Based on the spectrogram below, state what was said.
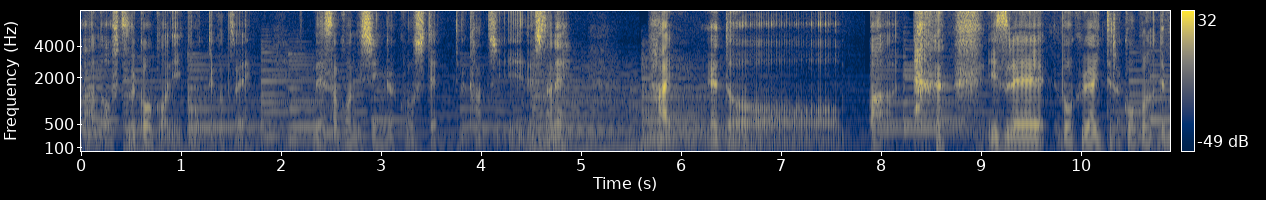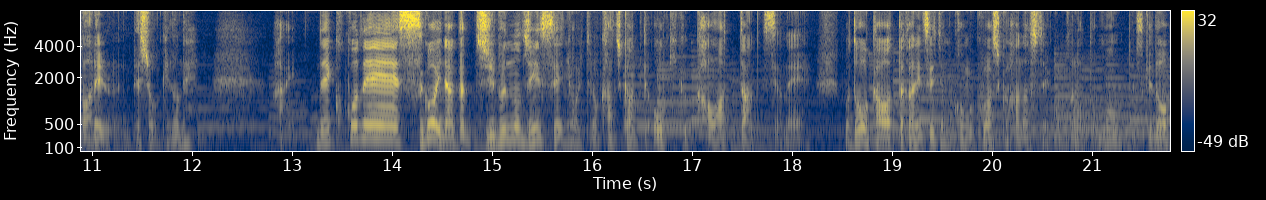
あの、普通高校に行こうっていうことで、で、そこに進学をしてっていう感じでしたね。はい。えっと、まあ いずれ僕が行ってた高校なんてバレるんでしょうけどね。で、ここですごいなんか自分の人生においての価値観って大きく変わったんですよね。どう変わったかについても今後詳しく話していこうかなと思うんですけど、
